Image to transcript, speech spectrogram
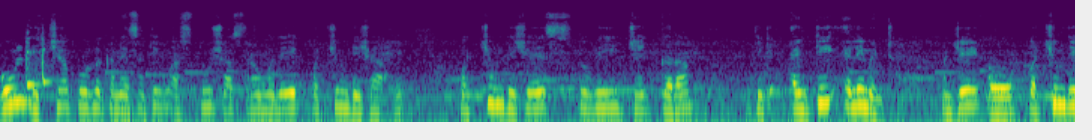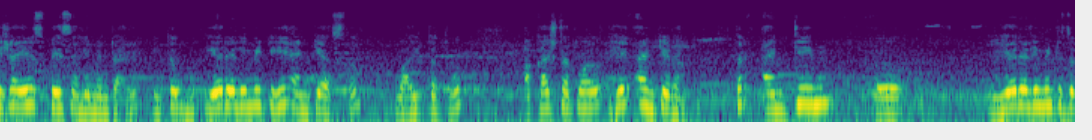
गोल्ड इच्छा पूर्ण करण्यासाठी वास्तुशास्त्रामध्ये एक पश्चिम दिशा आहे. पश्चिम दिशेस तुम्ही चेक करा. तिथे अँटी एलिमेंट म्हणजे पश्चिम दिशा हे स्पेस एलिमेंट आहे. तिथं एअर एलिमेंट हे अँटी असतं. वायू तत्व आकाश तत्व हे अँटी राहतं. तर अँटी एअर एलिमेंट जर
